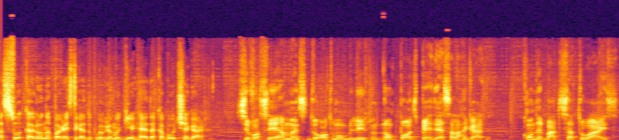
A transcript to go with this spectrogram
A sua carona para a estreia do programa Gearhead acabou de chegar. Se você é amante do automobilismo, não pode perder essa largada. Com debates atuais,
